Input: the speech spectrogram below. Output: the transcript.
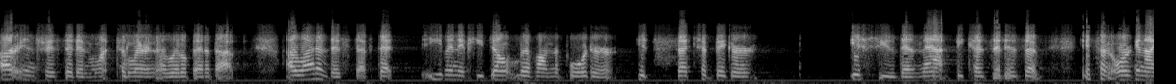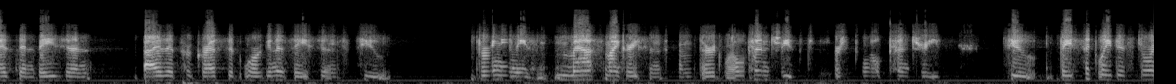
are interested and want to learn a little bit about a lot of this stuff that even if you don't live on the border, it's such a bigger issue than that because it is a it's an organized invasion by the progressive organizations to bring these mass migrations from third world countries to first world countries to basically destroy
